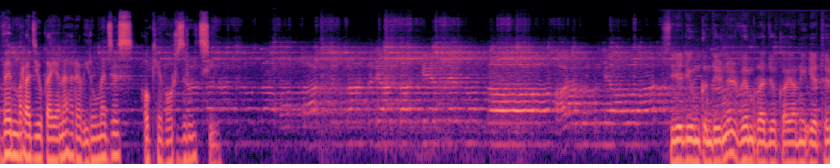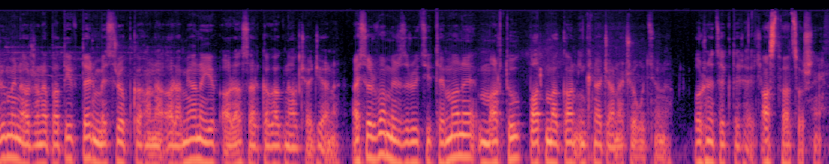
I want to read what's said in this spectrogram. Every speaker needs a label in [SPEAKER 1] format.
[SPEAKER 1] Վեմ ռադիոկայանը հրավիրում է ձեզ հոգևոր զրույցի։
[SPEAKER 2] Սիրելի ունկնդիրներ, Վեմ ռադիոկայանի եթերում են արժանապատիվ Տեր Մեսրոպ Քահանա Արամյանը եւ Արա Սարգսակյան Նալչաջյանը։ Այսօրվա մեր զրույցի թեման է մարդու պատմական ինքնաճանաչողությունը։ Օրհնեցեք Տեր հայր։
[SPEAKER 3] Աստված օրհնի։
